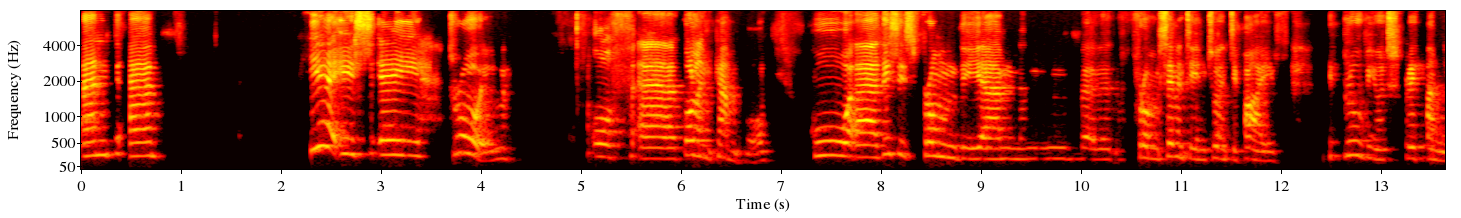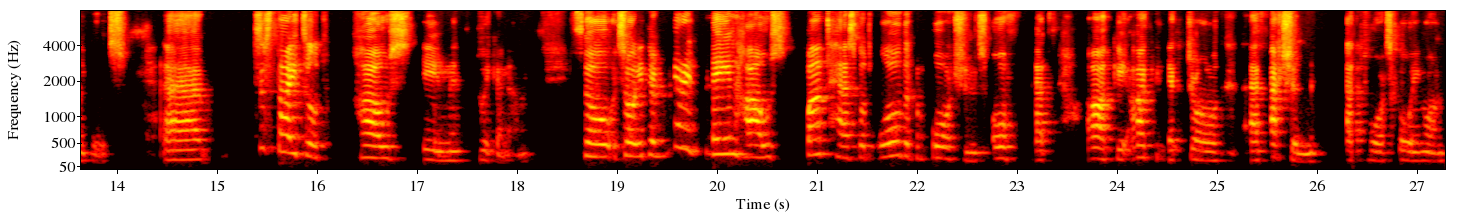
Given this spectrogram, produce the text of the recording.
And uh, here is a drawing of uh, Colin Campbell, who uh, this is from the um, from 1725, Vitruvius Britannicus, uh, just titled House in Twickenham. So, so it's a very plain house, but has got all the proportions of that archi architectural uh, fashion that was going on.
